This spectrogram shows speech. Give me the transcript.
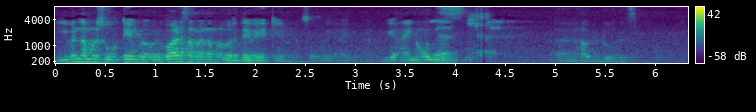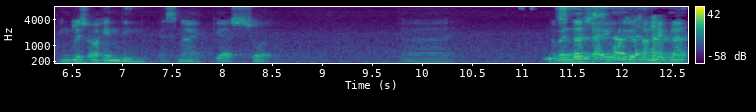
ഈവൻ നമ്മൾ ഷൂട്ട് ചെയ്യുമ്പോൾ ഒരുപാട് സമയം നമ്മൾ വെറുതെ വെയിറ്റ് ചെയ്യുന്നുണ്ട് സോ ഐ നോ ദിസ് ഹൗ ടു ഡു ദിസ് ഇംഗ്ലീഷ് ഓർ ഹിന്ദി എസ് നായക് യെസ് ഷുവർ അപ്പൊ എന്താ ഷായി വാട്ട് യുവർ സൺഡേ പ്ലാൻ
